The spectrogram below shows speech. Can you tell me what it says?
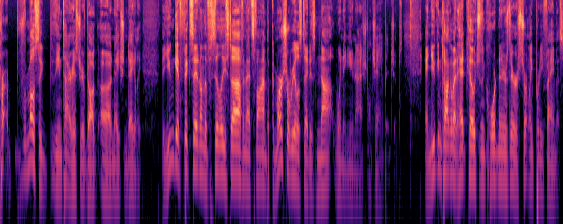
for mostly the entire history of Dawg uh, Nation Daily. You can get fixated on the facility stuff, and that's fine, but commercial real estate is not winning you national championships. And you can talk about head coaches and coordinators, they're certainly pretty famous.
